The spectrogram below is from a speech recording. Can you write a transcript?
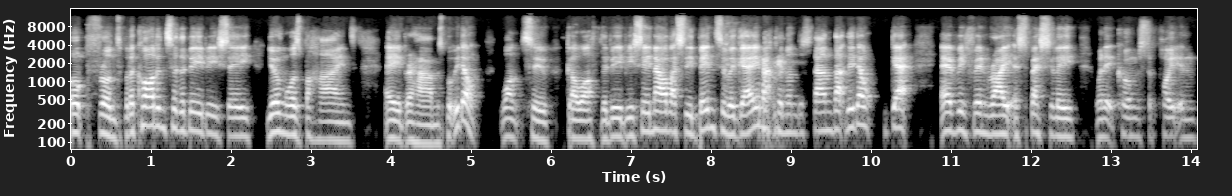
up front. But according to the BBC, Young was behind Abrahams. But we don't want to go off the BBC. Now I've actually been to a game. I can understand that they don't get everything right, especially when it comes to pointing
